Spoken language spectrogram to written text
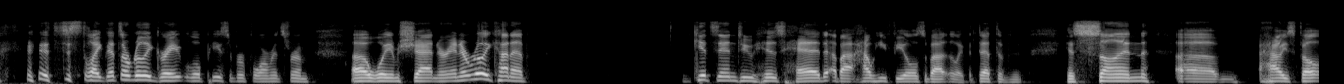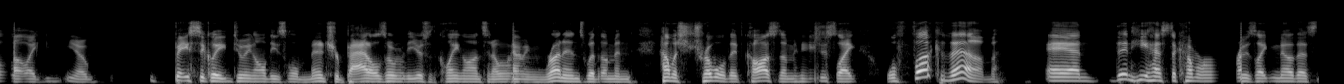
it's just like that's a really great little piece of performance from uh, William Shatner, and it really kind of gets into his head about how he feels about like the death of his son, um, how he's felt about like you know basically doing all these little miniature battles over the years with Klingons and having run-ins with them and how much trouble they've caused them. And he's just like, well, fuck them. And then he has to come around. He's like, no, that's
